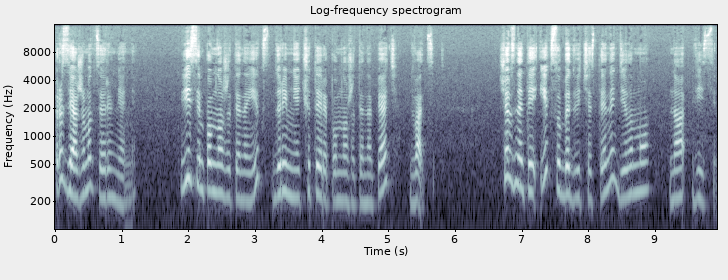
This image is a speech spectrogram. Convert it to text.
Розв'яжемо це рівняння. 8 помножити на х дорівнює 4 помножити на 5 20. Щоб знайти х, обидві частини ділимо на 8.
